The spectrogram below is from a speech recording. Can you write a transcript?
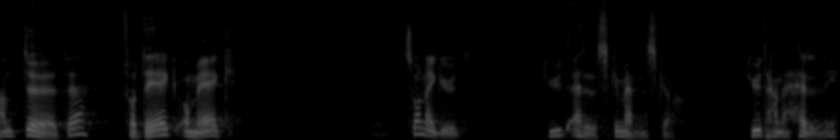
Han døde for deg og meg. Sånn er Gud. Gud elsker mennesker. Gud, han er hellig.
